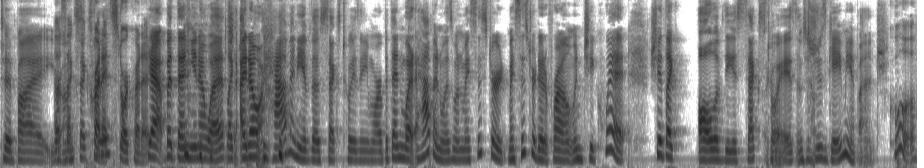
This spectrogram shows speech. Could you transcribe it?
to buy your own sex, sex credit, toys. store credit. Yeah, but then you know what? Like I don't have any of those sex toys anymore. But then what happened was when my sister my sister did it for a while, when she quit, she had like all of these sex toys, and so she just gave me a bunch. Cool.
